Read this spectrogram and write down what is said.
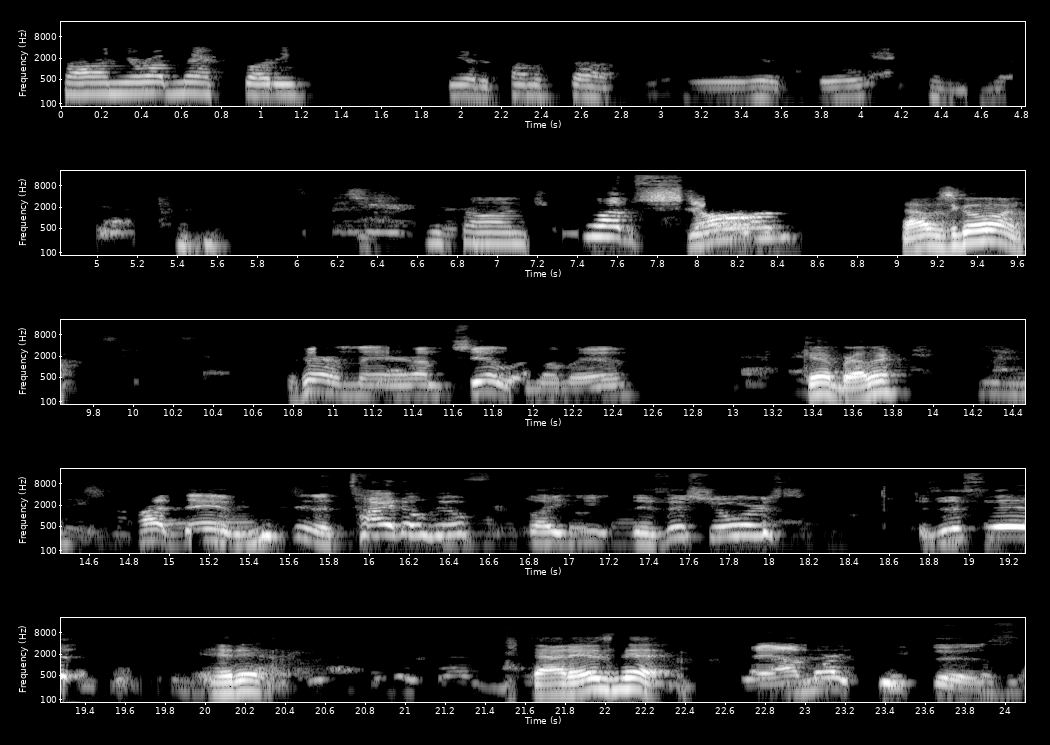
Sean, you're up next, buddy. You had a ton of stuff. Yeah, Bill. Hey, Sean. What's up, Sean? How's it going? Yeah, man, I'm chilling, my man. Good, brother. God damn, you seen a title here? Like, you, is this yours? Is this it? It is. That is it. Hey, I might keep this.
